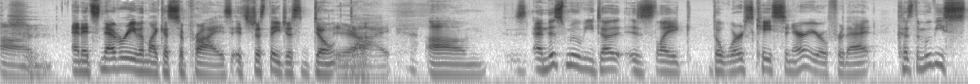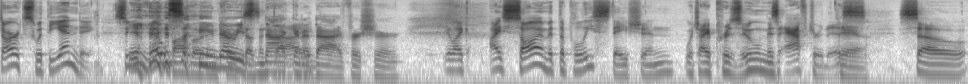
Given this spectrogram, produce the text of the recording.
Um, and it's never even like a surprise. It's just they just don't Yeah. die. Um, and this movie does is like the worst case scenario for that because the movie starts with the ending, so you know Bob so you know he's not die. gonna die for sure. You're like, I saw him at the police station, which I presume is after this. Yeah. So,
